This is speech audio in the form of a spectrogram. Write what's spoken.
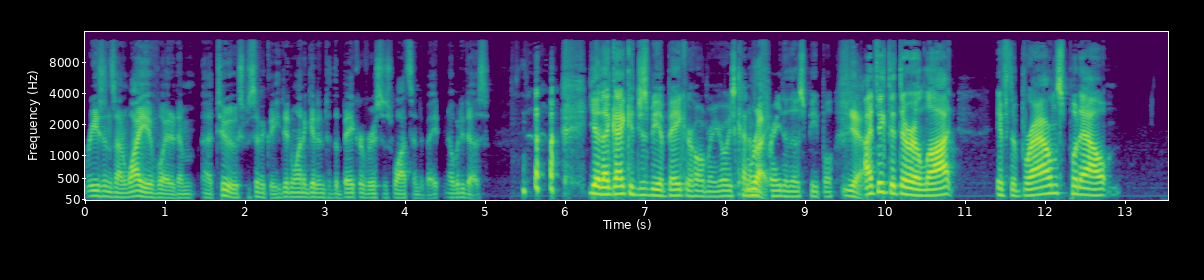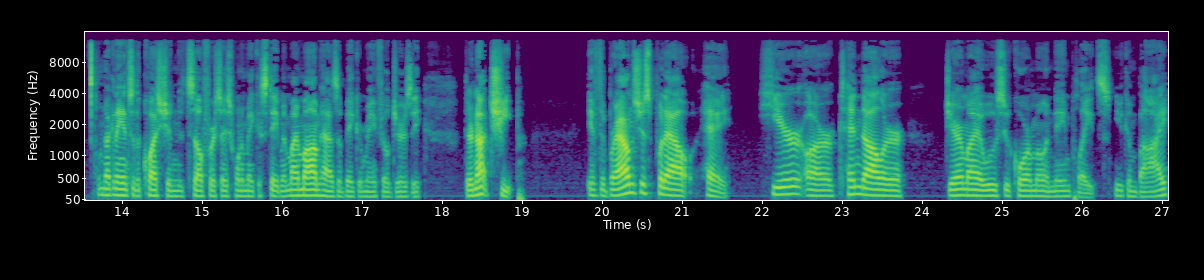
reasons on why you avoided him uh, too. Specifically, he didn't want to get into the Baker versus Watson debate. Nobody does. yeah, that guy could just be a Baker homer. You're always kind of right. afraid of those people. Yeah, I think that there are a lot. If the Browns put out, I'm not going to answer the question itself first. I just want to make a statement. My mom has a Baker Mayfield jersey. They're not cheap. If the Browns just put out, hey, here are ten dollar Jeremiah Owusu-Koramoah nameplates you can buy,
